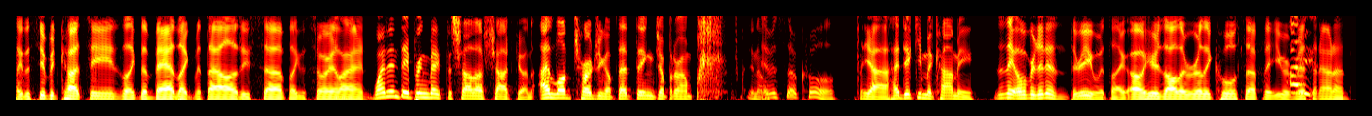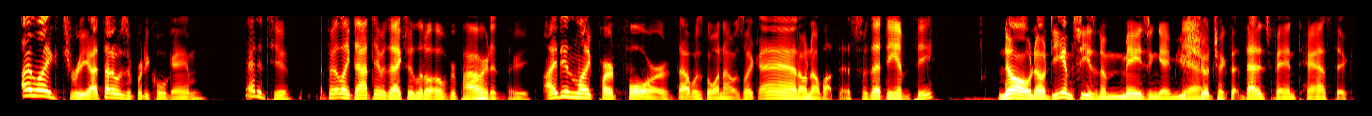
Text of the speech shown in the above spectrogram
like the stupid cutscenes, like the bad like mythology stuff, like the storyline. Why didn't they bring back the shot off shotgun? I love charging up that thing, jumping around. You know, It was so cool. yeah, Hideki Mikami. Then they overdid it in three with like, oh, here's all the really cool stuff that you were I- missing out on. I like three. I thought it was a pretty cool game. I did too. I felt like Dante was actually a little overpowered in three. I didn't like part four. That was the one I was like, eh, I don't know about this. Was that DMC? No, no, DMC is an amazing game. You Yeah. should check that. That is fantastic.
